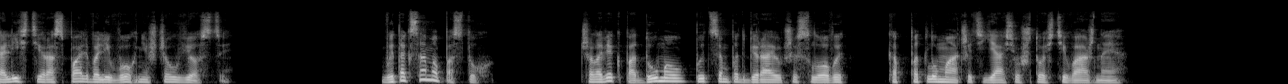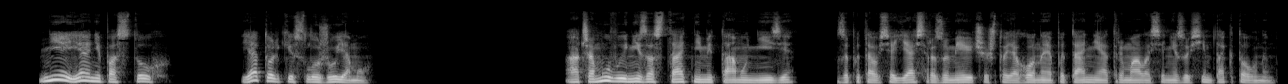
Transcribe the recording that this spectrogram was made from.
калісьці распальвалі вогнішча ў вёсцы. Вы таксама пастух? Чалавек падумаў быццам падбіраючы словы каб патлумачыць ясю штосьці важнае. Не я не пастух я толькі служу яму а чаму вы не з астатнімі там унізе запытаўся язь разумеючы што ягонае пытанне атрымалася не зусім тактоўным.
